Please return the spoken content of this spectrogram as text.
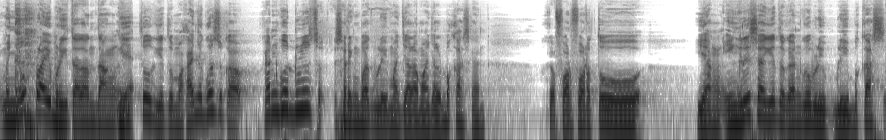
menyuplai berita tentang Iya. itu gitu. Makanya gue suka kan gue dulu sering buat beli majalah-majalah bekas kan. Ke 442 yang Inggris ya gitu kan. Gue beli beli bekas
